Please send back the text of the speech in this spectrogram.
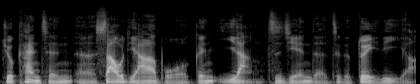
就看成呃，沙乌地阿拉伯跟伊朗之间的这个对立啊。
